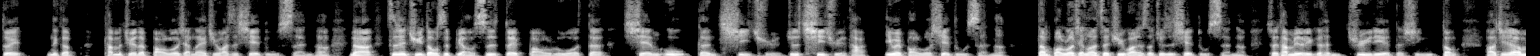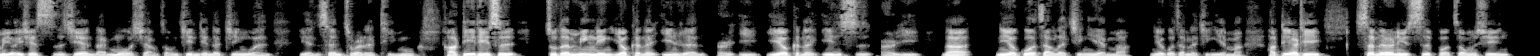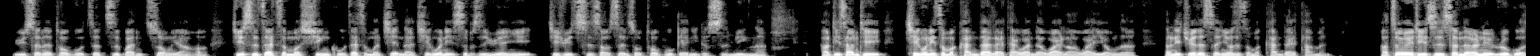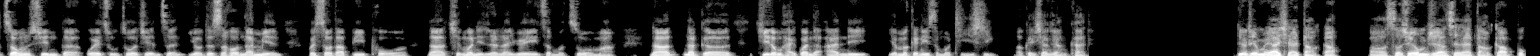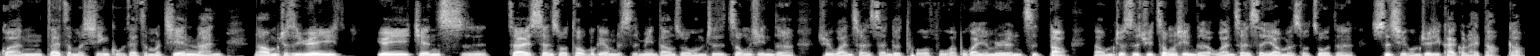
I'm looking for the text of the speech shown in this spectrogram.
对那个他们觉得保罗讲那句话是亵渎神哈，那这些举动是表示对保罗的嫌恶跟弃绝，就是弃绝他，因为保罗亵渎神了。当保罗讲到这句话的时候，就是亵渎神了，所以他们有一个很剧烈的行动。好，接下来我们有一些时间来默想从今天的经文衍生出来的题目。好，第一题是。主的命令有可能因人而异，也有可能因时而异。那你有过这样的经验吗？你有过这样的经验吗？好，第二题，神的儿女是否忠心于神的托付，这至关重要哈。即使再怎么辛苦，再怎么艰难，请问你是不是愿意继续持守神所托付给你的使命呢？好，第三题，请问你怎么看待来台湾的外劳外佣呢？那你觉得神又是怎么看待他们？啊，最后一题是神的儿女如果忠心的为主做见证，有的时候难免会受到逼迫。那请问你仍然愿意这么做吗？那那个基隆海关的案例有没有给你什么提醒？啊，可以想想看。弟兄姐妹一起来祷告啊！首先我们就向谁来祷告？不管再怎么辛苦，再怎么艰难，那我们就是愿意愿意坚持。在神所托付给我们的使命当中，我们就是衷心的去完成神的托付啊！不管有没有人知道，那我们就是去衷心的完成神要我们所做的事情。我们就一起开口来祷告。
